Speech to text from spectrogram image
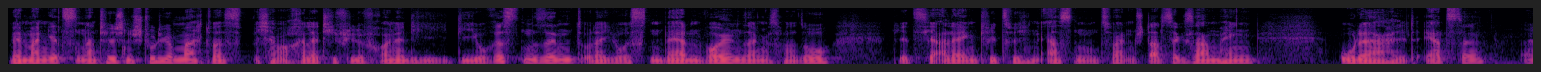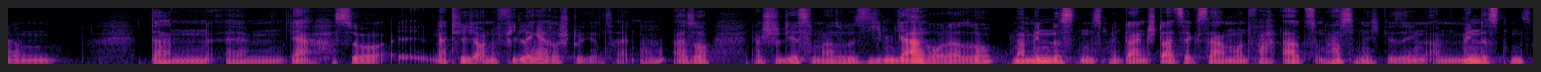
wenn man jetzt natürlich ein Studium macht, was ich habe auch relativ viele Freunde, die, die Juristen sind oder Juristen werden wollen, sagen wir es mal so, die jetzt hier alle irgendwie zwischen ersten und zweiten Staatsexamen hängen oder halt Ärzte. Ähm, dann ähm, ja, hast du äh, natürlich auch eine viel längere Studienzeit. Ne? Also dann studierst du mal so sieben Jahre oder so, mal mindestens mit deinen Staatsexamen und Facharzt und hast du nicht gesehen, am mindestens.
